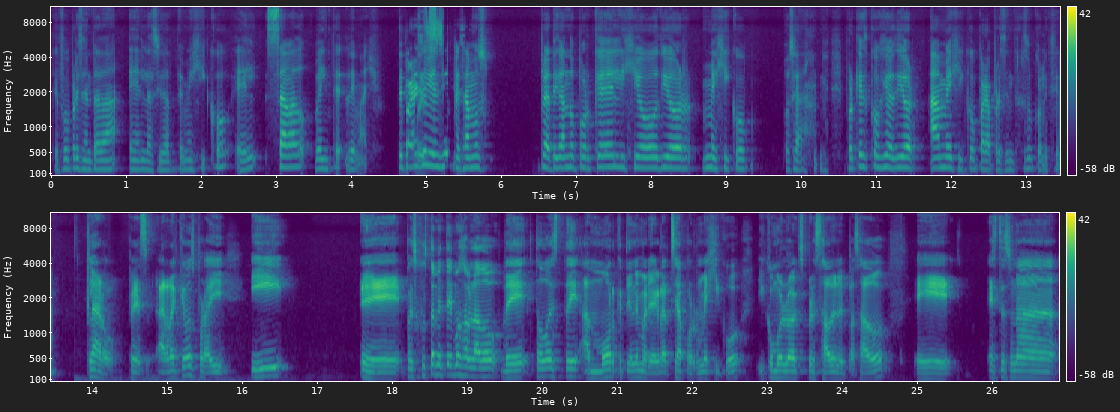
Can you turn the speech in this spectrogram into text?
que fue presentada en la Ciudad de México el sábado 20 de mayo. ¿Te parece bien pues si empezamos platicando por qué eligió Dior México? O sea, ¿por qué escogió Dior a México para presentar su colección? Claro, pues arranquemos por ahí. Y eh, pues justamente hemos hablado de todo este amor que tiene María Gracia por México y cómo lo ha expresado en el pasado. Eh, esta es una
